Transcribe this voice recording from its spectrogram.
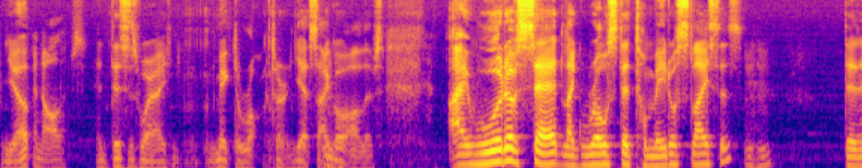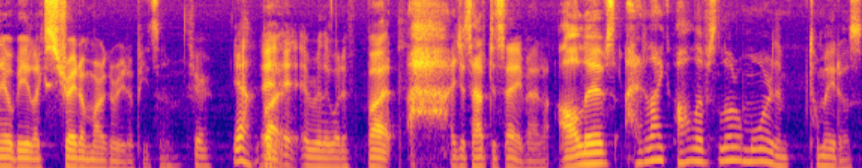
Yep. and olives. and this is where I make the wrong turn. Yes, I go Mm-hmm. olives. I would have said like roasted tomato slices. Mm-hmm. Then it would be like straight up margherita pizza. Sure. Yeah, But- it, it, it really would have. But ah, I just have to say, man, olives. I like olives a little more than tomatoes.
